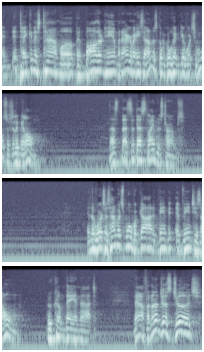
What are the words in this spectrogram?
and, and taking his time up and bothering him and aggravating. He said, I'm just going to go ahead and give her what she wants so she'll leave me alone. That's, that's, that's layman's terms. And the word says, How much more will God avenge, avenge his own who come day and night? Now, if an unjust judge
